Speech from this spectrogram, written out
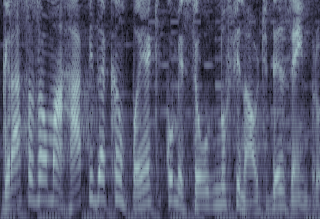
graças a uma rápida campanha que começou no final de dezembro.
